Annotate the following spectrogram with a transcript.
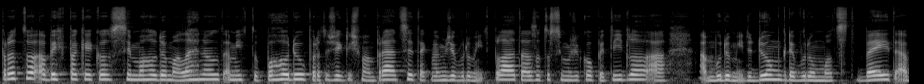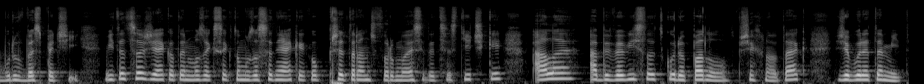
proto abych pak jako si mohl doma lehnout a mít tu pohodu, protože když mám práci, tak vím, že budu mít plat a za to si můžu koupit jídlo a, a budu mít dům, kde budu moct být a budu v bezpečí. Víte co, že jako ten mozek se k tomu zase nějak jako přetransformuje si ty cestičky, ale aby ve výsledku dopadlo všechno tak, že budete mít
